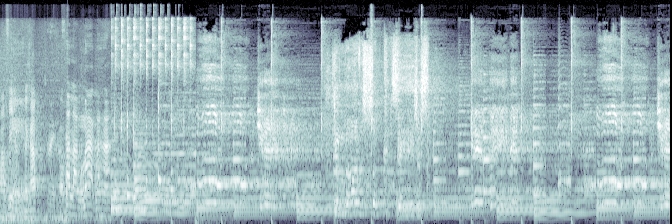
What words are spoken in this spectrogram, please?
คาเฟ่นะครับใช่ครับอลังมากนะฮะ Your love is so contagious. Yeah, baby. Yeah.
